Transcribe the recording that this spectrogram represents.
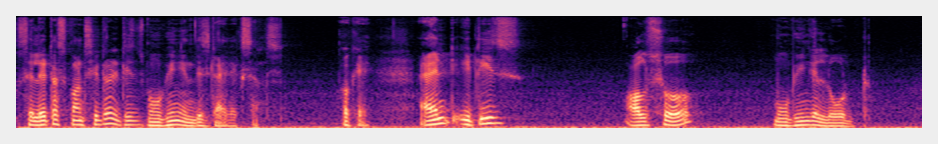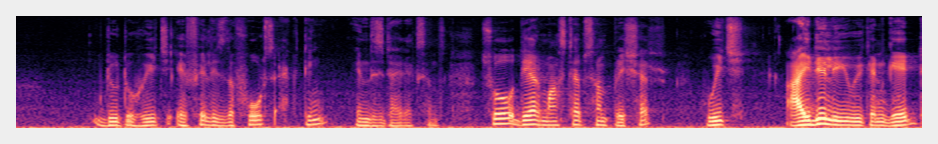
say let us consider it is moving in this directions okay and it is also moving a load due to which F L is the force acting in this directions. So, there must have some pressure which ideally we can get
